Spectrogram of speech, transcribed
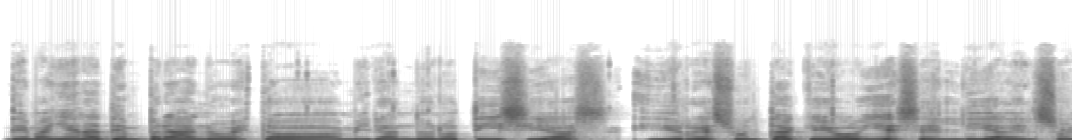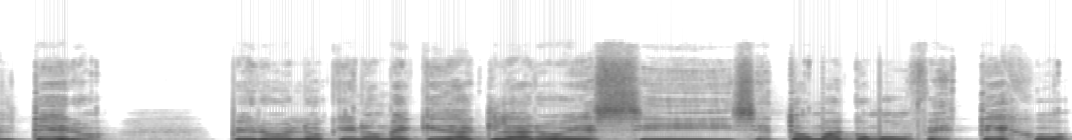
De mañana temprano estaba mirando noticias y resulta que hoy es el Día del Soltero. Pero lo que no me queda claro es si se toma como un festejo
